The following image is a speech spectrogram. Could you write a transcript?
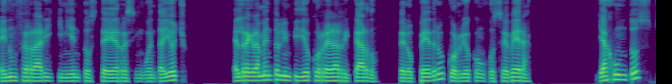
en un Ferrari 500 TR58. El reglamento le impidió correr a Ricardo, pero Pedro corrió con José Vera. Ya juntos,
